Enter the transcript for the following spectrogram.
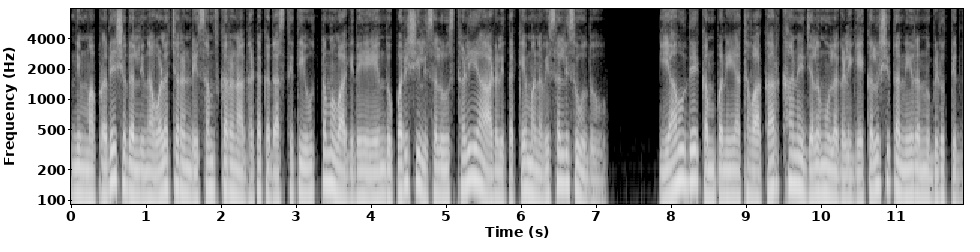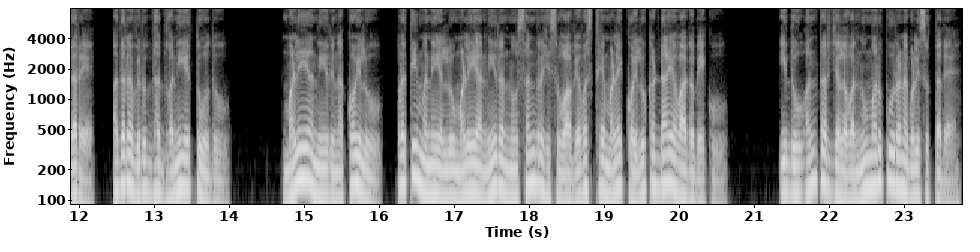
ನಿಮ್ಮ ಪ್ರದೇಶದಲ್ಲಿನ ಒಳಚರಂಡಿ ಸಂಸ್ಕರಣಾ ಘಟಕದ ಸ್ಥಿತಿ ಉತ್ತಮವಾಗಿದೆಯೇ ಎಂದು ಪರಿಶೀಲಿಸಲು ಸ್ಥಳೀಯ ಆಡಳಿತಕ್ಕೆ ಮನವಿ ಸಲ್ಲಿಸುವುದು. ಯಾವುದೇ ಕಂಪನಿ ಅಥವಾ ಕಾರ್ಖಾನೆ ಜಲಮೂಲಗಳಿಗೆ ಕಲುಷಿತ ನೀರನ್ನು ಬಿಡುತ್ತಿದ್ದರೆ ಅದರ ವಿರುದ್ಧ ಧ್ವನಿ ಎತ್ತುವುದು. ಮಳೆಯ ನೀರಿನ ಕೊಯ್ಲು. ಪ್ರತಿ ಮನೆಯಲ್ಲೂ ಮಳೆಯ ನೀರನ್ನು ಸಂಗ್ರಹಿಸುವ ವ್ಯವಸ್ಥೆ ಮಳೆ ಕೊಯ್ಲು ಕಡ್ಡಾಯವಾಗಬೇಕು. ಇದು ಅಂತರ್ಜಲವನ್ನು ಮರುಪೂರಣಗೊಳಿಸುತ್ತದೆ.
